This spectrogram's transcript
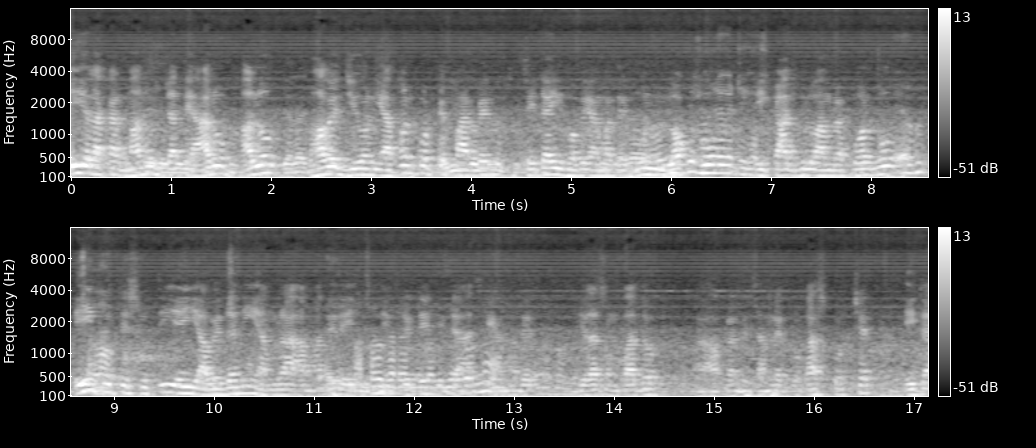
এই এলাকার মানুষ যাতে আরও ভালোভাবে জীবন যাপন করতে পারবেন, সেটাই হবে আমাদের মূল লক্ষ্য। এই কাজগুলো আমরা করব। এই প্রতিশ্রুতি, এই আবেদনই আমরা আমাদের এই আজকে আমাদের জেলা সম্পাদক আপনাদের সামনে প্রকাশ করছেন। এটা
